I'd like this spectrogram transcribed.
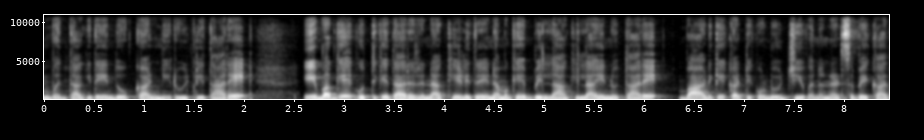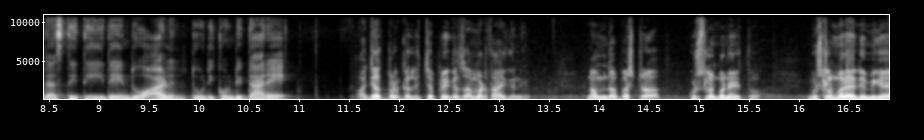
ಎಂಬಂತಾಗಿದೆ ಎಂದು ಕಣ್ಣೀರು ಇಟ್ಟಿದ್ದಾರೆ. ಈ ಬಗ್ಗೆ ಗುತ್ತಿಗೆದಾರರನ್ನ ಕೇಳಿದರೆ ನಮಗೆ ಬಿಲ್ ಆಗಿಲ್ಲ ಎನ್ನುತ್ತಾರೆ. ಬಾಡಿಗೆ ಕಟ್ಟಿಕೊಂಡು ಜೀವನ ನಡೆಸಬೇಕಾದ ಸ್ಥಿತಿ ಇದೆ ಎಂದು ಅಳಲು ತೋಡಿಕೊಂಡಿದ್ದಾರೆ. ಅಜಾತ್ ಪಾರ್ಕಲ್ಲಿ ಚಪ್ಪಲಿ ಕೆಲಸ ಮಾಡ್ತಾ ಇದ್ದೀನಿ. ನಮ್ಮದು ಫಸ್ಟು ಗುಡ್ಸಲು ಮನೆ ಇತ್ತು. ಗುಡ್ಸಲು ಮನೆ ನಿಮಗೆ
